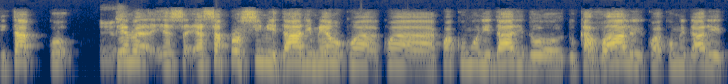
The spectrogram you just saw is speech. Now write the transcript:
de estar tá tendo essa, essa, proximidade mesmo com a, com a, com a comunidade do, do cavalo e com a comunidade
